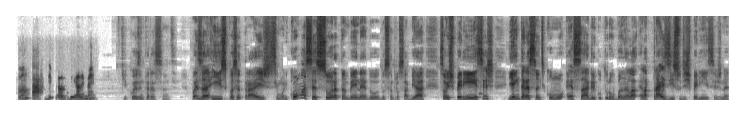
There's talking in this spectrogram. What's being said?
plantar, de produzir alimento. Que coisa interessante. Pois é, e isso que você traz, Simone, como assessora também né, do, do Centro Sabiá, são experiências, e é interessante como essa agricultura urbana ela, ela traz isso de experiências, né?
